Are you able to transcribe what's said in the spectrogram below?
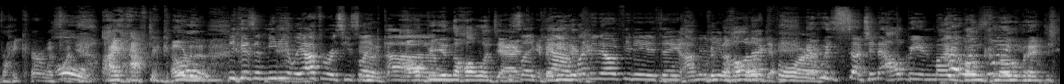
Riker was Oh. like, "I have to go to." Oh, because immediately afterwards he's like, Like, I'll be uh, in the holodeck. He's like, if yeah, any of let me know if you need anything. I'm going to be in the holodeck holodeck." four. It was such an "I'll be in my I bunk" like- moment.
